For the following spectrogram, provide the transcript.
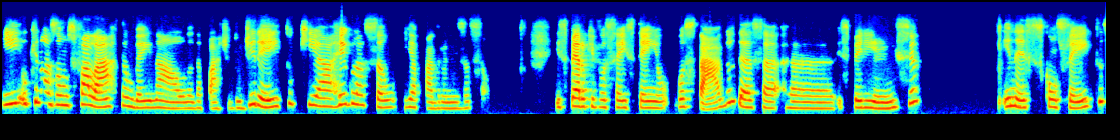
e o que nós vamos falar também na aula da parte do direito, que é a regulação e a padronização. Espero que vocês tenham gostado dessa uh, experiência e nesses conceitos,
